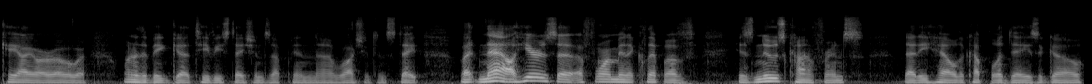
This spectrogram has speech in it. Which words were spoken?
KIRO, uh, one of the big uh, TV stations up in uh, Washington State. But now here's a, a four-minute clip of his news conference that he held a couple of days ago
